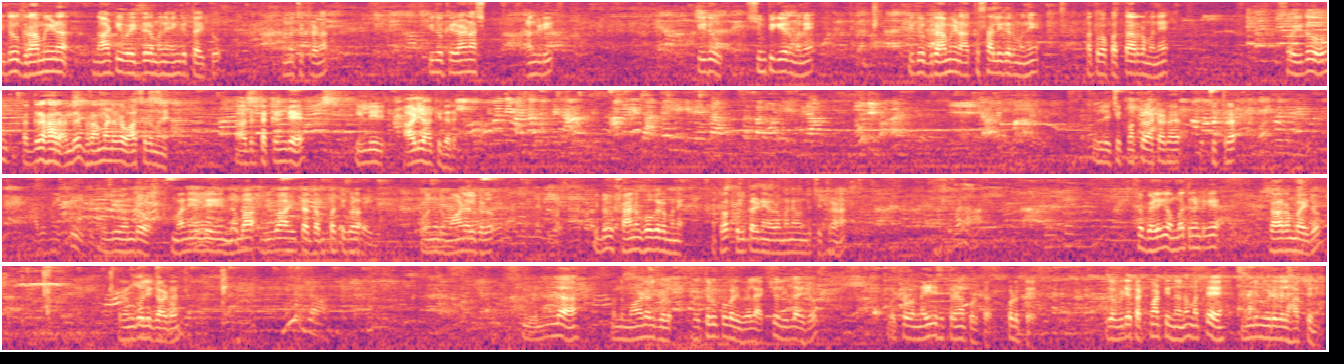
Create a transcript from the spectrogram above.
ಇದು ಗ್ರಾಮೀಣ ನಾಟಿ ವೈದ್ಯರ ಮನೆ ಹೆಂಗಿರ್ತಾ ಇತ್ತು ಅನ್ನೋ ಚಿತ್ರಣ. ಇದು ಕಿರಾಣ ಅಂಗಡಿ. ಇದು ಶಿಂಪಿಗೇರ್ ಮನೆ, ಇದು ಗ್ರಾಮೀಣ ಅಕ್ಕಸಾಲಿಗರ ಮನೆ ಅಥವಾ ಪತ್ತಾರರ ಮನೆ. ಸೊ ಇದು ಅಗ್ರಹಾರ, ಅಂದರೆ ಬ್ರಾಹ್ಮಣರ ವಾಸದ ಮನೆ. ಅದ್ರ ತಕ್ಕಂಗೆ ಇಲ್ಲಿ ಆಡಿಯೋ ಹಾಕಿದ್ದಾರೆ. ಇಲ್ಲಿ ಚಿಕ್ಕ ಮಕ್ಕಳು ಆಟ ಚಿತ್ರ. ಇಲ್ಲಿ ಒಂದು ಮನೆಯಲ್ಲಿ ನವ ವಿವಾಹಿತ ದಂಪತಿಗಳ ಒಂದು ಮಾಡೆಲ್ಗಳು. ಇದು ಶಾನುಭೋಗರ ಮನೆ ಅಥವಾ ಕುಲಕರ್ಣಿಯವರ ಮನೆ ಒಂದು ಚಿತ್ರಣ. ಸೊ, ಬೆಳಿಗ್ಗೆ ಒಂಬತ್ತು ಗಂಟೆಗೆ ಪ್ರಾರಂಭ ಇದು. ರಂಗೋಲಿ ಗಾರ್ಡನ್. ಇವೆಲ್ಲ ಒಂದು ಮಾಡೆಲ್ಗಳು ಪ್ರತಿರೂಪಗಳು ಇವೆಲ್ಲ ಆಕ್ಚುಲ್ ಇಲ್ಲ ಇದು. ಬಟ್ ಒಂದು ನೈಜ ಚಿತ್ರಣ ಕೊಡ್ತಾ, ಕೊಡುತ್ತೆ. ಈಗ ವಿಡಿಯೋ ಕಟ್ ಮಾಡ್ತೀನಿ ನಾನು. ಮತ್ತೆ ಮುಂದಿನ ವಿಡಿಯೋದಲ್ಲಿ ಹಾಕ್ತೀನಿ.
